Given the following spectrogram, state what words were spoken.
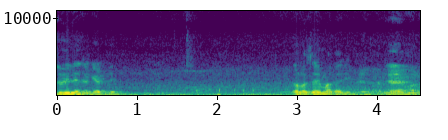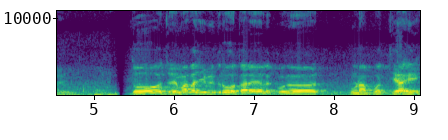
જોઈ લેજો ક્યાંથી ચલો જય માતાજી. તો જય માતાજી મિત્રો અત્યારે લગભગ પૂર્ણા પદ થયા છે.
